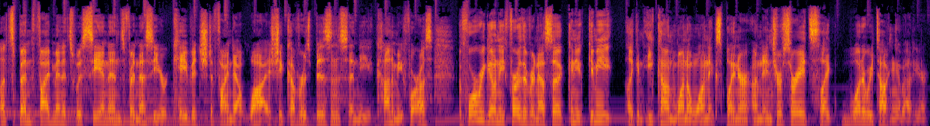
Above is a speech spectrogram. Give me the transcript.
Let's spend five minutes with CNN's Vanessa Yurkevich to find out why. She covers business and the economy for us. Before we go any further, Vanessa, can you give me like an Econ 101 explainer on interest rates? Like, what are we talking about here?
